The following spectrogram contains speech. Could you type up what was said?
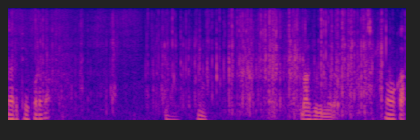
നിരത്തി കൊടുക്കാം ബാക്കി പിന്നീട് നോക്കാം.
